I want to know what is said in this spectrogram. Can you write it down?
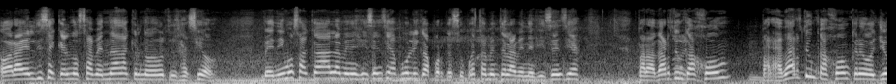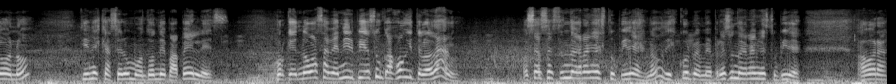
Ahora él dice que él no sabe nada, que él no da autorización. Venimos acá a la beneficencia pública porque supuestamente la beneficencia, para darte un cajón, para darte un cajón creo yo, ¿no? Tienes que hacer un montón de papeles. Porque no vas a venir, pides un cajón y te lo dan. O sea, es una gran estupidez, ¿no? Discúlpeme, pero es una gran estupidez. Ahora,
